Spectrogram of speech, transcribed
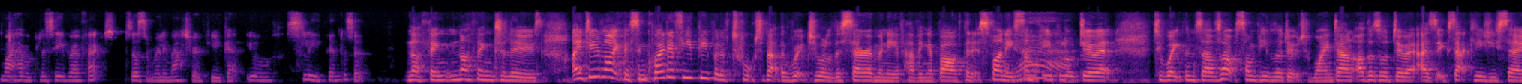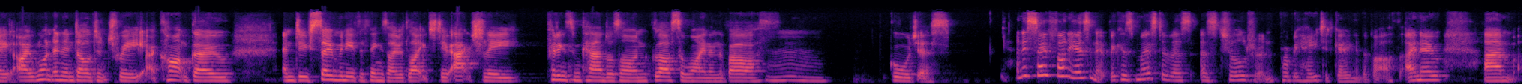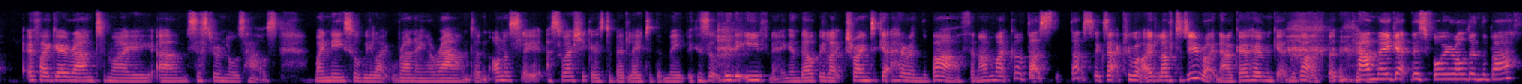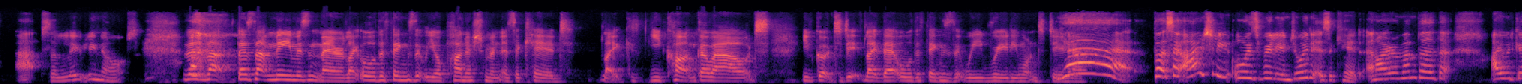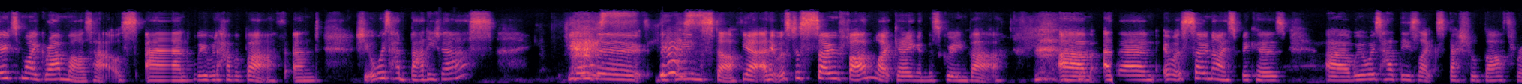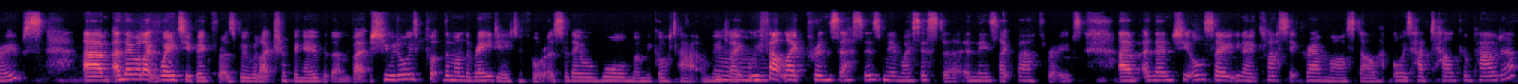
might have a placebo effect. It doesn't really matter if you get your sleep in, does it? Nothing, nothing to lose. I do like this, and quite a few people have talked about the ritual of the ceremony of having a bath. And it's funny, yeah. some people will do it to wake themselves up, some people will do it to wind down, others will do it as exactly as you say. I want an indulgent treat. I can't go and do so many of the things I would like to do. Actually, putting some candles on, glass of wine in the bath, mm. gorgeous. And it's so funny, isn't it? Because most of us as children probably hated going in the bath. I know um, if I go around to my um, sister-in-law's house, my niece will be like running around, and honestly, I swear she goes to bed later than me because it'll be the evening, and they'll be like trying to get her in the bath, and I'm like, God, that's that's exactly what I'd love to do right now. Go home and get in the bath. But can they get this four-year-old in the bath? Absolutely not. There's that there's that meme, isn't there? Like all the things that were your punishment as a kid like you can't go out you've got to do like they're all the things that we really want to do yeah now. but so i actually always really enjoyed it as a kid and i remember that i would go to my grandma's house and we would have a bath and she always had Badedas you know the the yes. green stuff yeah and it was just so fun like going in this green bath um, and then it was so nice because uh, we always had these like special bathrobes um, and they were like way too big for us. We were like tripping over them but she would always put them on the radiator for us so they were warm when we got out and we mm. like we mm. felt like princesses me and my sister in these like bathrobes. Um, and then she also you know classic grandma style always had talcum powder.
